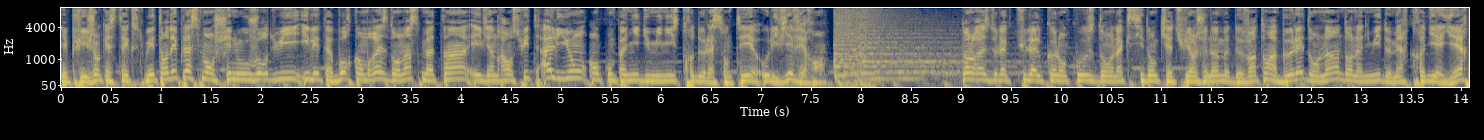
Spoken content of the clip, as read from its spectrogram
Et puis Jean Castex lui est en déplacement chez nous aujourd'hui. Il est à Bourg-en-Bresse dans l'Ain ce matin et viendra ensuite à Lyon en compagnie du ministre de la Santé Olivier Véran. Dans le reste de l'actu, l'alcool en cause dans l'accident qui a tué un jeune homme de 20 ans à Belay dans l'Ain dans la nuit de mercredi à hier.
